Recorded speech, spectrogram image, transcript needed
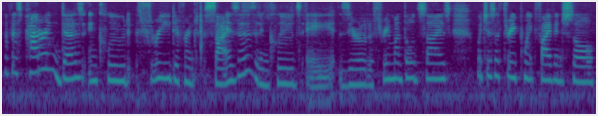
So this pattern does include three different sizes. It includes a 0 to 3 month old size, which is a 3.5 inch sole,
